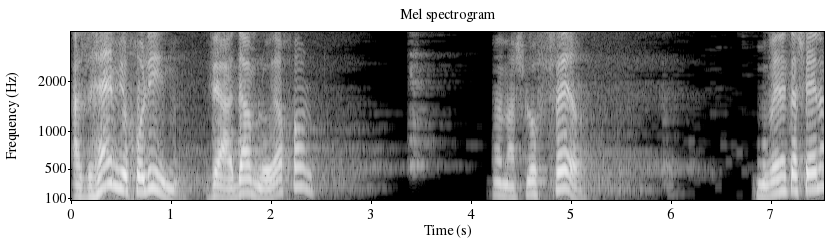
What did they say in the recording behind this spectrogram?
אז הם יכולים והאדם לא יכול? ממש לא פייר. מובנת השאלה?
